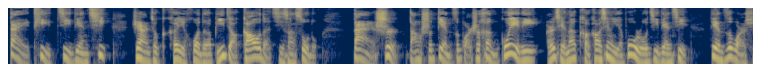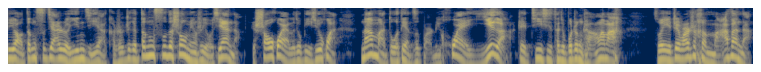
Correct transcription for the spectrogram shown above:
代替继电器，这样就可以获得比较高的计算速度。但是当时电子管是很贵的，而且呢可靠性也不如继电器。电子管需要灯丝加热阴极啊，可是这个灯丝的寿命是有限的，烧坏了就必须换。那么多电子管，你坏一个，这机器它就不正常了嘛。所以这玩意儿是很麻烦的，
